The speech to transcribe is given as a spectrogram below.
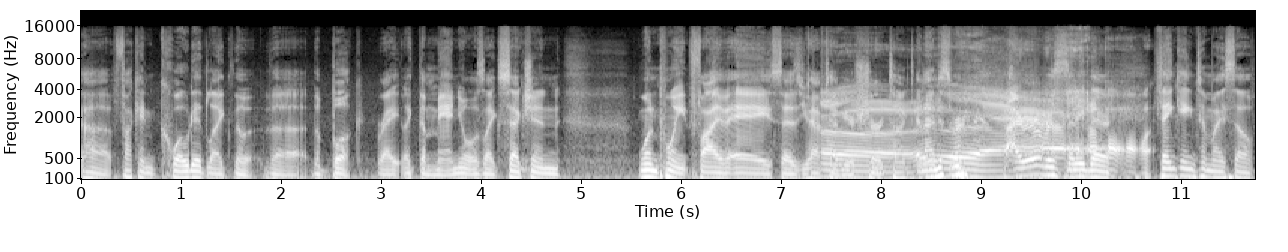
uh, fucking quoted like the the the book, right? Like the manual was like section. 1.5a says you have to have your shirt tucked and i just remember, i remember sitting there thinking to myself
